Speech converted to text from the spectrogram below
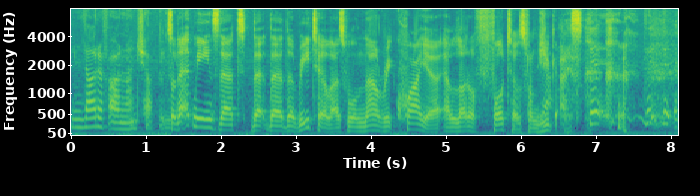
A lot of online shopping. So that means that the, the, the retailers will now require a lot of photos from you guys. the,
